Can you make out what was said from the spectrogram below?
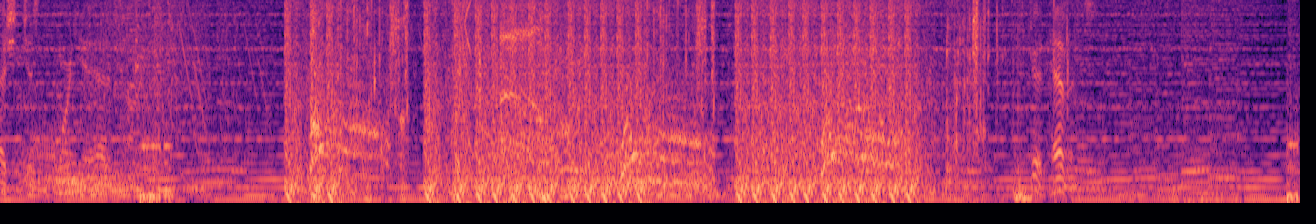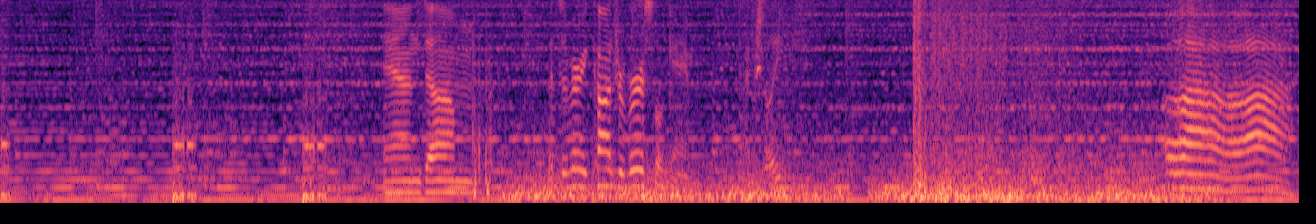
I should just warn you ahead of time. Good heavens. And, um, it's a very controversial game, actually. Ah.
